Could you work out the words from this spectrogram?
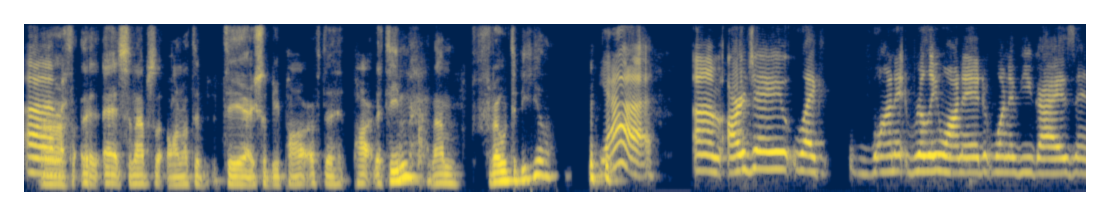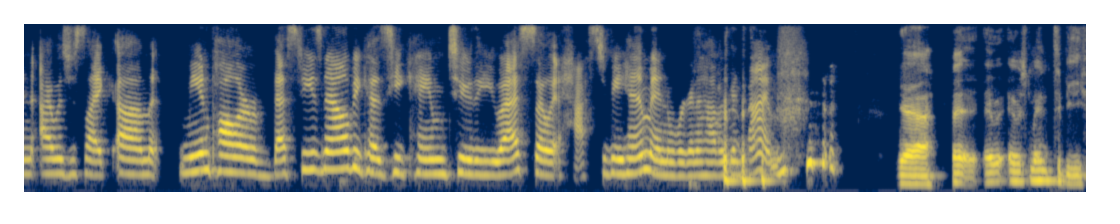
Um, uh, it's an absolute honor to, to actually be part of the part of the team, and I'm thrilled to be here. yeah um, RJ like wanted really wanted one of you guys, and I was just like, um, me and Paul are besties now because he came to the US, so it has to be him, and we're gonna have a good time. yeah, it, it, it, was meant to be.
